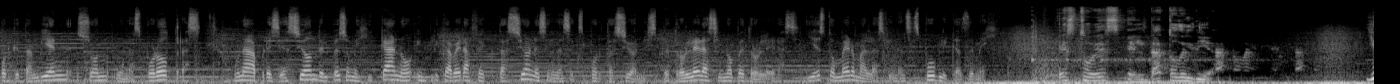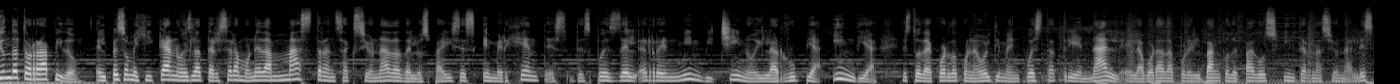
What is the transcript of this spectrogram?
porque también son unas por otras. Una apreciación del peso mexicano implica ver afectaciones en las exportaciones, petroleras y no petroleras, y esto merma las finanzas públicas de México. Esto es el dato del día. Y un dato rápido, el peso mexicano es la tercera moneda más transaccionada de los países emergentes después del renminbi chino y la rupia india, esto de acuerdo con la última encuesta trienal elaborada por el Banco de Pagos Internacionales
